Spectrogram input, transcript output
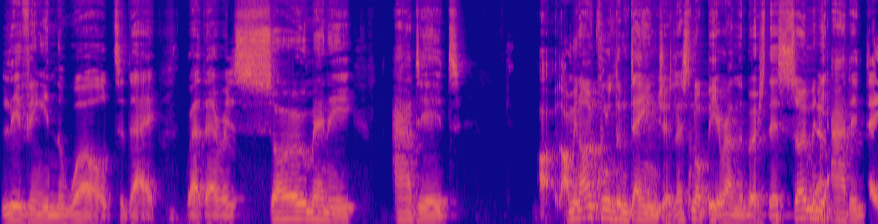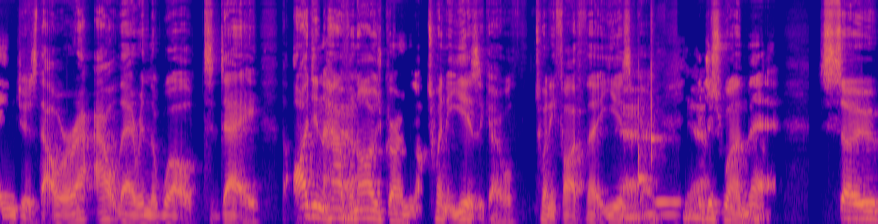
living in the world today where there is so many added. I mean, I call them dangers. Let's not beat around the bush. There's so many yeah. added dangers that are out there in the world today that I didn't have yeah. when I was growing up 20 years ago or 25, 30 years yeah. ago. They just weren't there. So,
